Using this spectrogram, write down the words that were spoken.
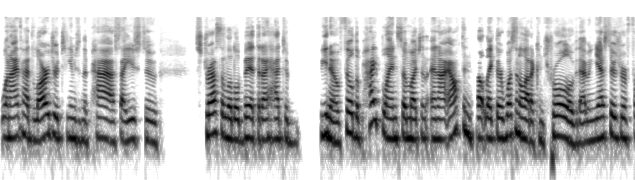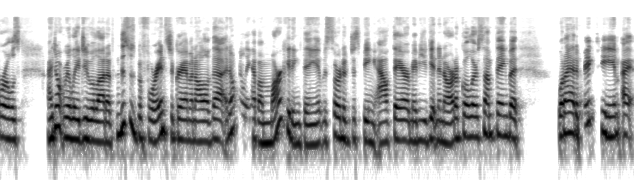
when I've had larger teams in the past, I used to stress a little bit that I had to, you know, fill the pipeline so much, and, and I often felt like there wasn't a lot of control over that. I mean, yes, there's referrals I don't really do a lot of this was before Instagram and all of that. I don't really have a marketing thing. It was sort of just being out there. Maybe you get in an article or something. But when I had a big team, I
